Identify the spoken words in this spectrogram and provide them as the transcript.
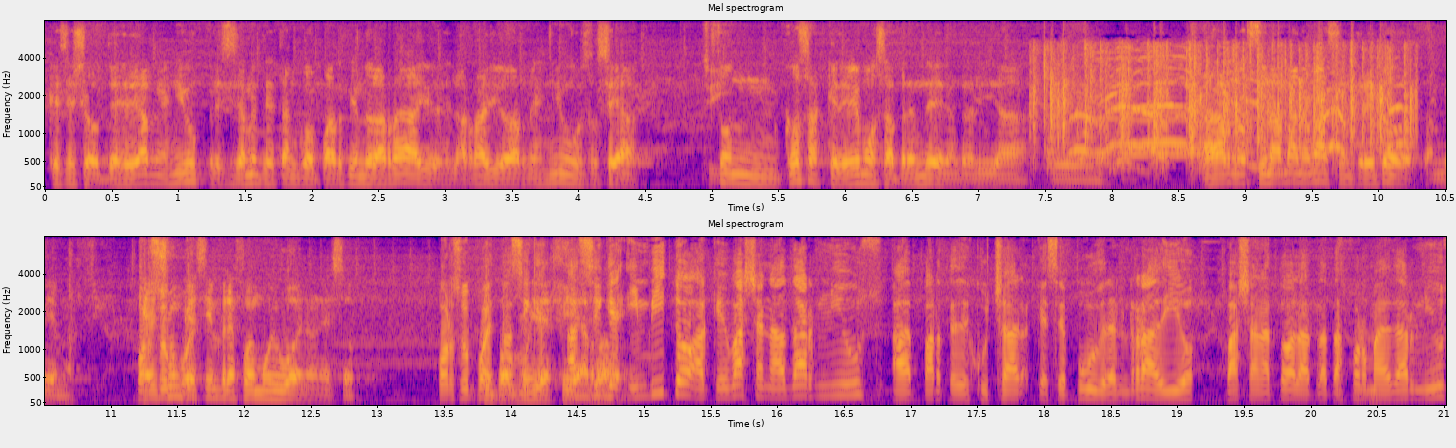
qué sé yo, desde Darkness News precisamente están compartiendo la radio, desde la radio de Darkness News, o sea, Sí. son cosas que debemos aprender en realidad, eh, a darnos una mano más entre todos también. Por el Junque siempre fue muy bueno en eso. Por supuesto, así que, así invito a que vayan a Dark News, aparte de escuchar que se pudra en radio, vayan a toda la plataforma de Dark News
